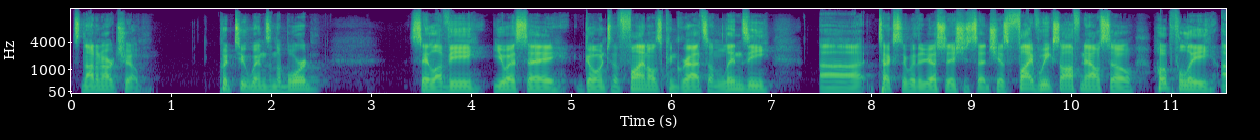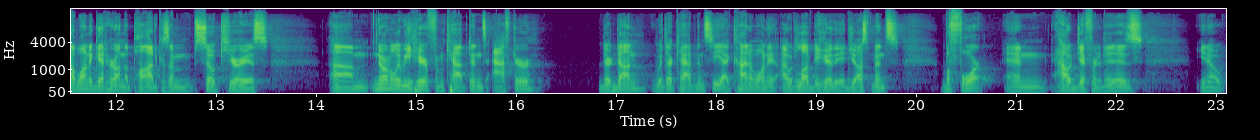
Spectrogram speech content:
It's not an art show. Put two wins on the board. Say la vie. USA go into the finals. Congrats on Lindsay. Uh, texted with her yesterday. She said she has five weeks off now. So hopefully, I want to get her on the pod because I'm so curious. Um, normally, we hear from captains after they're done with their captaincy. I kind of want to, I would love to hear the adjustments before and how different it is, you know,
